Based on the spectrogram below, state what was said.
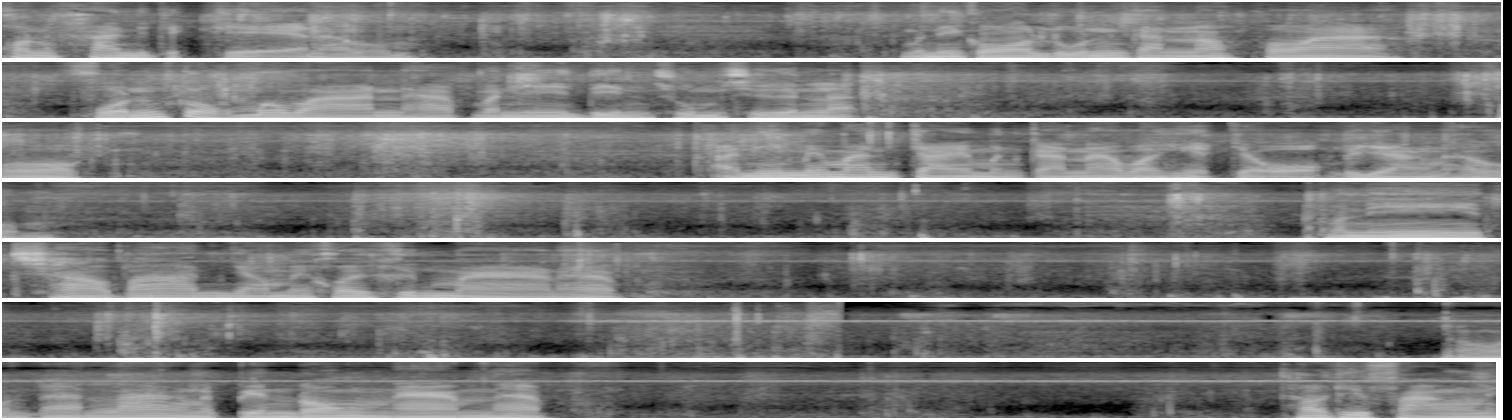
ค่อนข้างที่จะแก่นะครับผม วันนี้ก็ลุ้นกันเนาะเพราะว่าฝนตกเมื่อวานนะครับ วันนี้ดินชุ่มชื้นละ ก็ อันนี้ไม่มั่นใจเหมือนกันนะว่าเห็ดจะออกหรือยังนะครับผม วันนี้ชาวบ้านยังไม่ค่อยขึ้นมานะครับโอ้ด้านล่างนะเป็นร่องน้ำนะครับ เท่าที่ฟังใน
